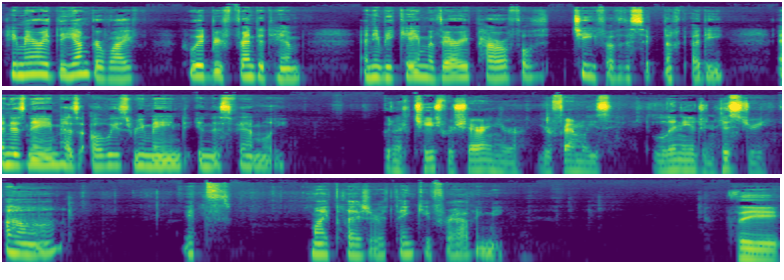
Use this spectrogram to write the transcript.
He married the younger wife, who had befriended him, and he became a very powerful chief of the Siknach Adi, and his name has always remained in this family. Gunalchish, for sharing your, your family's lineage and history. Uh, it's my pleasure. Thank you for having me. The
